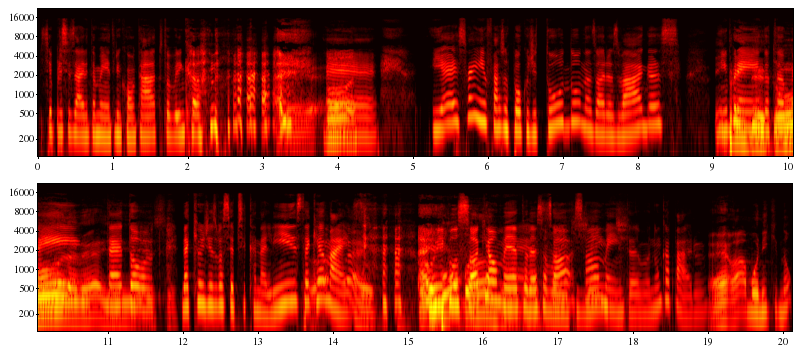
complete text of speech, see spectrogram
Se precisarem também, entre em contato, tô brincando. É, e é isso aí, faço um pouco de tudo nas horas vagas. Empreendo também. né? Tá, tô- daqui uns dias vou ser psicanalista. O que mais? É, O currículo só que aumenta É, dessa só, Monique, só gente. aumenta, eu nunca paro. É, a Monique não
